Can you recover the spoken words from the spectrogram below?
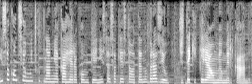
isso aconteceu muito na minha carreira como pianista, essa questão até no Brasil, de ter que criar o meu mercado.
